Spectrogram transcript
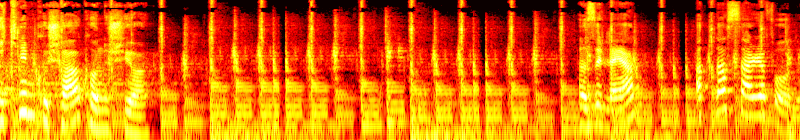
İklim Kuşağı konuşuyor. Hazırlayan Atlas Sarrafoğlu.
